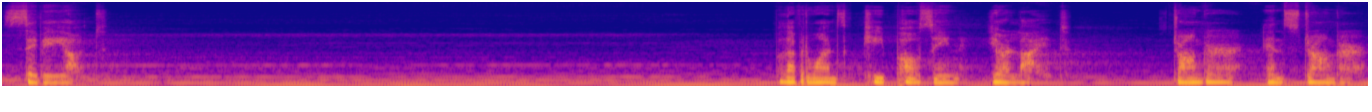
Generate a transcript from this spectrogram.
Sebeyot. Beloved ones, keep pulsing your light, stronger and stronger.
